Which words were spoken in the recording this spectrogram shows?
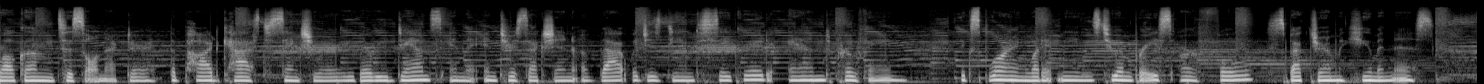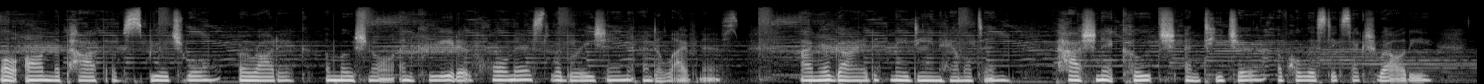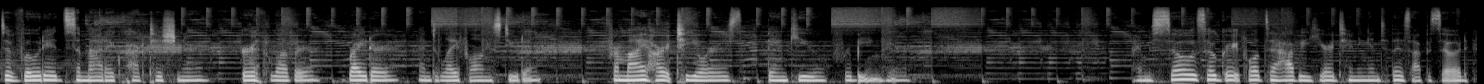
Welcome to Soul Nectar, the podcast sanctuary where we dance in the intersection of that which is deemed sacred and profane, exploring what it means to embrace our full spectrum humanness while on the path of spiritual, erotic, emotional, and creative wholeness, liberation, and aliveness. I'm your guide, Nadine Hamilton, passionate coach and teacher of holistic sexuality, devoted somatic practitioner, earth lover, writer, and lifelong student. From my heart to yours, thank you for being here. I'm so, so grateful to have you here tuning into this episode.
